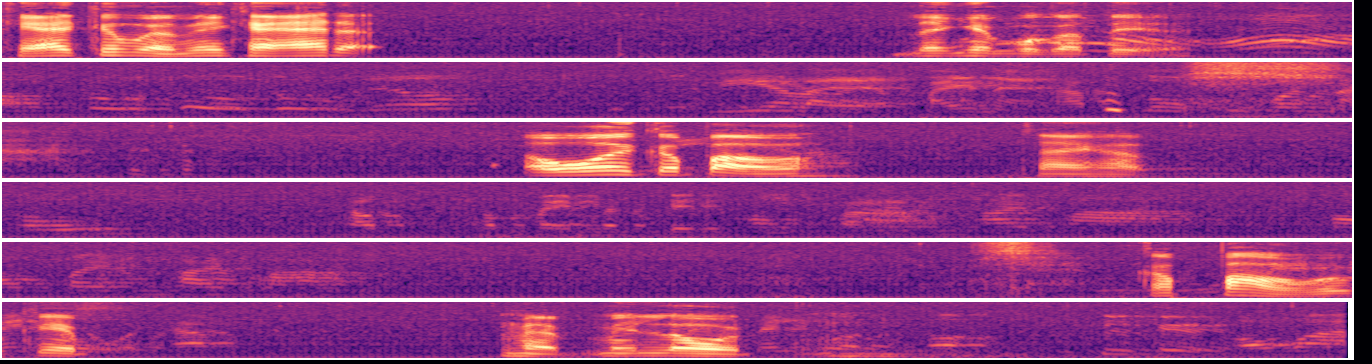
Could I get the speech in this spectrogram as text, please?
แคสก็เหมือนไม่แคสอะเล่นกันปกติอ๋อตู้ตู้ตู้เดี๋ยวนี่อะไรอะไปไหนครับโลกคู่ขนานโอ้ยกระเป๋าใช่ครับเอาทำทำไมมันเป็นเอาสีไปฟ้าทำลายปลาเอาไปทำลายปลากระเป๋าก็เก็บ แมปไม่โหลดไม่โหลดเพราะเพราะว่า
